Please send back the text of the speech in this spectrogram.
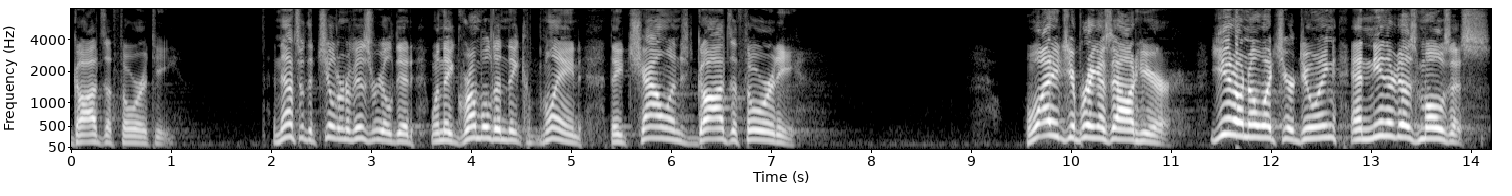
God's authority. And that's what the children of Israel did when they grumbled and they complained. They challenged God's authority. Why did you bring us out here? You don't know what you're doing, and neither does Moses.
